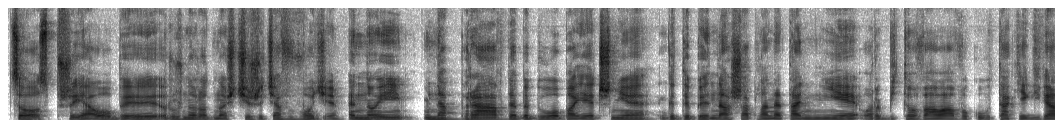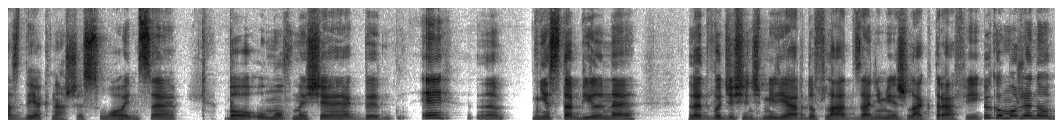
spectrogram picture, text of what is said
co sprzyjałoby różnorodności życia w wodzie. No i naprawdę by było bajecznie, gdyby nasza planeta nie orbitowała wokół takiej gwiazdy jak nasze Słońce, bo umówmy się, jakby eh, no, niestabilne, ledwo 10 miliardów lat, zanim je szlak trafi. Tylko może no,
